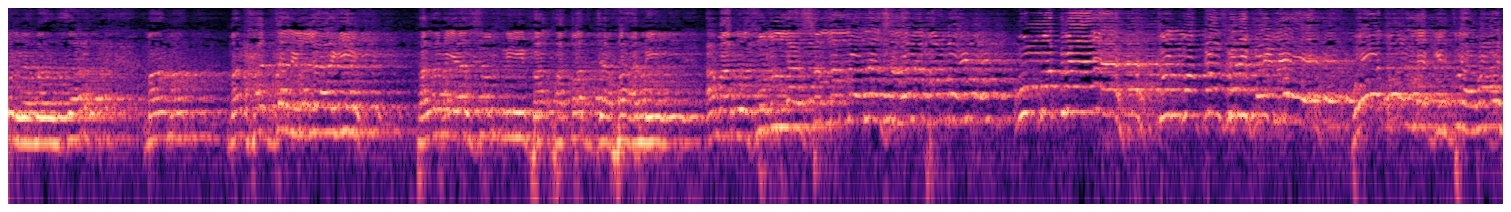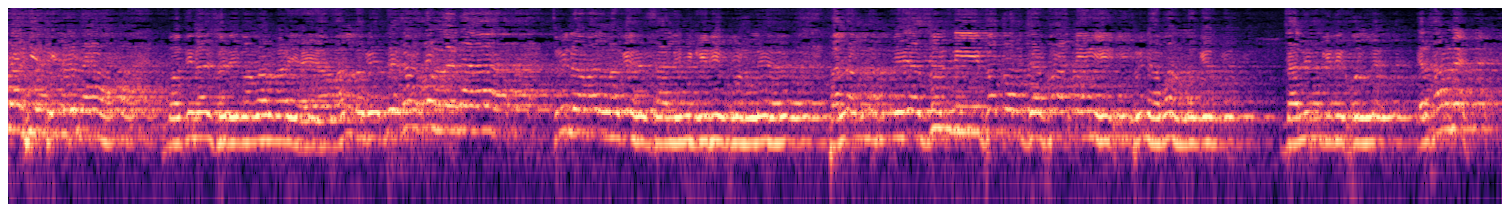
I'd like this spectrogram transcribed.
শরীফ পড়বে মান জারা হাজ্জা লিল্লাহি ফালাম ইয়াসুরনি ফাকাদ জাফানি আমার রাসূলুল্লাহ সাল্লাল্লাহু আলাইহি উম্মত রে মক্কা করলে কিন্তু আমার বাড়ি না। মদিনা শরীফ আমার বাড়ি আমার লগে দেখা করলে না। তুই না আমার লগে জালিমগিরি করলে। ফালাম ইয়াসুরনি ফাকাদ জাফানি। তুই না আমার লগে জালিমগিরি করলে। এর কারণে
